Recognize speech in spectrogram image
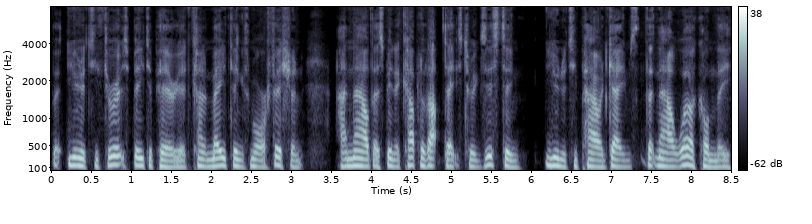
but Unity, through its beta period, kind of made things more efficient. And now there's been a couple of updates to existing Unity powered games that now work on the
